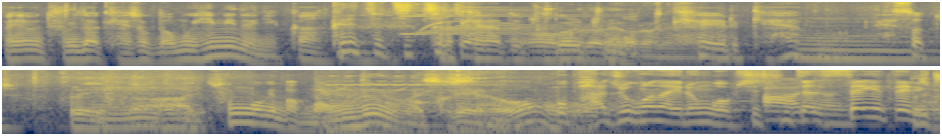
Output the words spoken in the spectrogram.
왜냐면 둘 다 계속 너무 힘이 드니까 그렇죠, 지치죠. 그렇게라도 그걸 좀 그러네, 어떻게 그러네. 이렇게 하고 했었죠. 그러니까. 손목에 막 멍들고 그랬어요. 뭐 봐주거나 이런 거 없이 진짜 아니, 아니. 세게 때리고.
